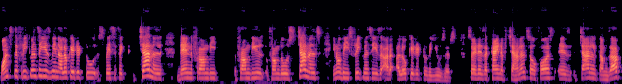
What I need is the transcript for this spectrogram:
Once the frequency is being allocated to specific channel then from the from the from those channels you know these frequencies are allocated to the users. So it is a kind of channel. So first is channel comes up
